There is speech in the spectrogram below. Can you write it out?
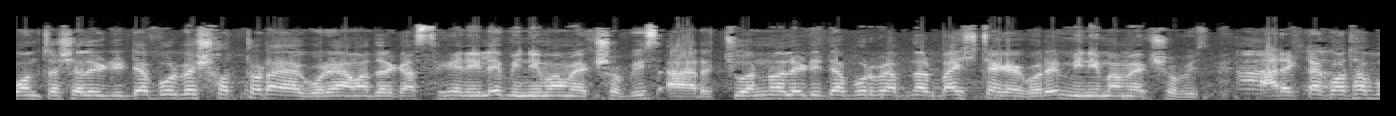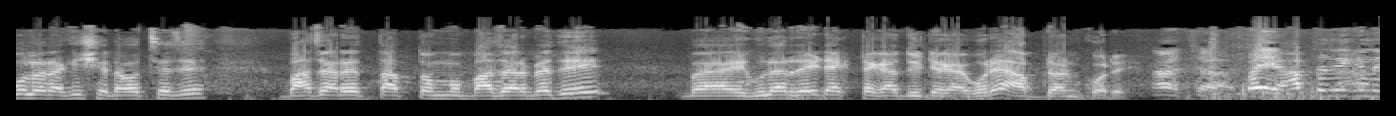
পঞ্চাশ এলইডিটা পড়বে সত্তর টাকা করে আমাদের কাছ থেকে নিলে মিনিমাম একশো পিস আর চুয়ান্ন এলইডিটা পড়বে আপনার বাইশ টাকা করে মিনিমাম একশো পিস আরেকটা কথা বলে রাখি সেটা হচ্ছে যে বাজারের তারতম্য বাজার বেঁধে বা এগুলার রেট এক টাকা দুই টাকা করে আপ ডাউন করে। আচ্ছা ভাই আপনার এখানে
